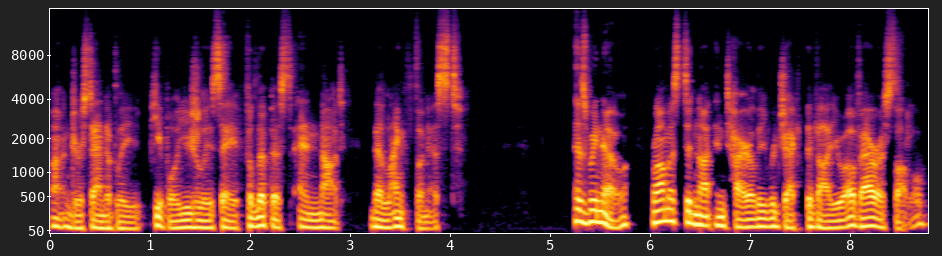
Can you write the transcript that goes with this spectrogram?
Understandably, people usually say Philippist and not Melanchthonist. As we know, Ramus did not entirely reject the value of Aristotle,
